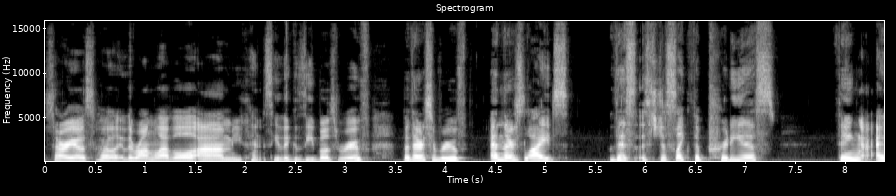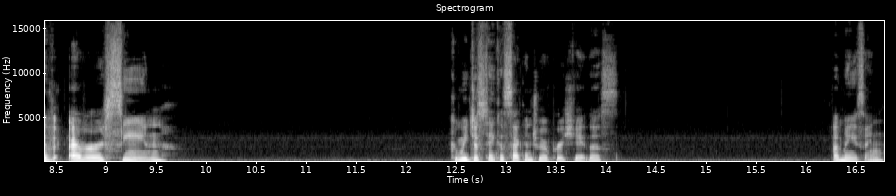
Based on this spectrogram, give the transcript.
Sorry, I was totally the wrong level. Um, you couldn't see the gazebo's roof, but there's a roof and there's lights. This is just like the prettiest thing I've ever seen. Can we just take a second to appreciate this? Amazing.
